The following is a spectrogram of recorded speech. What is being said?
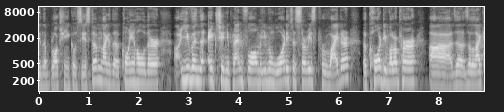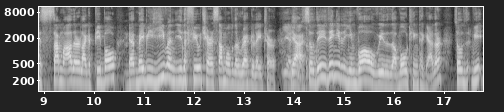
in the blockchain ecosystem, like the coin holder, uh, even the exchange platform, even wallet service provider, the core developer, uh, the, the like some other like people, yeah, maybe even in the future some of the regulator. Yes, yeah, yes, so they, they need to involve with the voting together. So we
